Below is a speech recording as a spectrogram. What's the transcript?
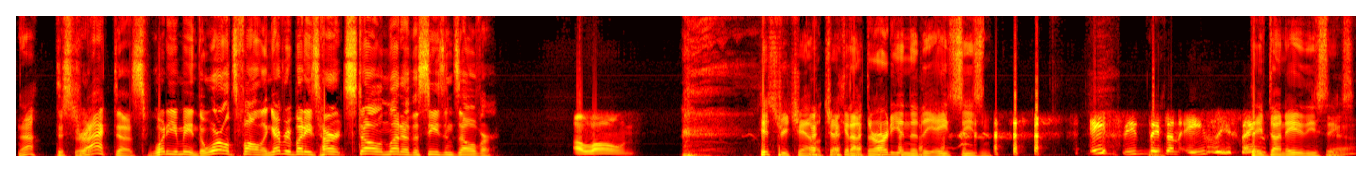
No. Distract us. What do you mean? The world's falling. Everybody's hurt. Stone, Leonard, the season's over. Alone. History Channel. Check it out. They're already into the eighth season. Eight seed. They've done eight of these things. They've done eight of these things. Yeah.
